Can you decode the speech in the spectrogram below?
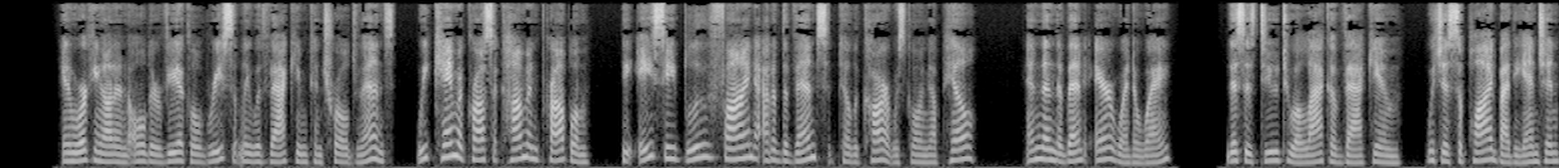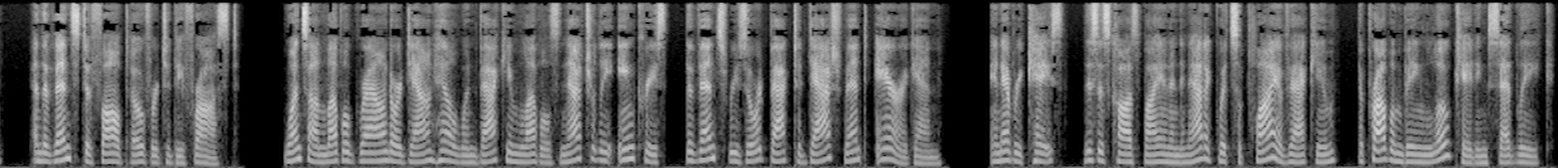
In working on an older vehicle recently with vacuum controlled vents, we came across a common problem the AC blew fine out of the vents until the car was going uphill, and then the vent air went away. This is due to a lack of vacuum, which is supplied by the engine, and the vents default over to defrost. Once on level ground or downhill, when vacuum levels naturally increase, the vents resort back to dash vent air again. In every case, this is caused by an inadequate supply of vacuum, the problem being locating said leak.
